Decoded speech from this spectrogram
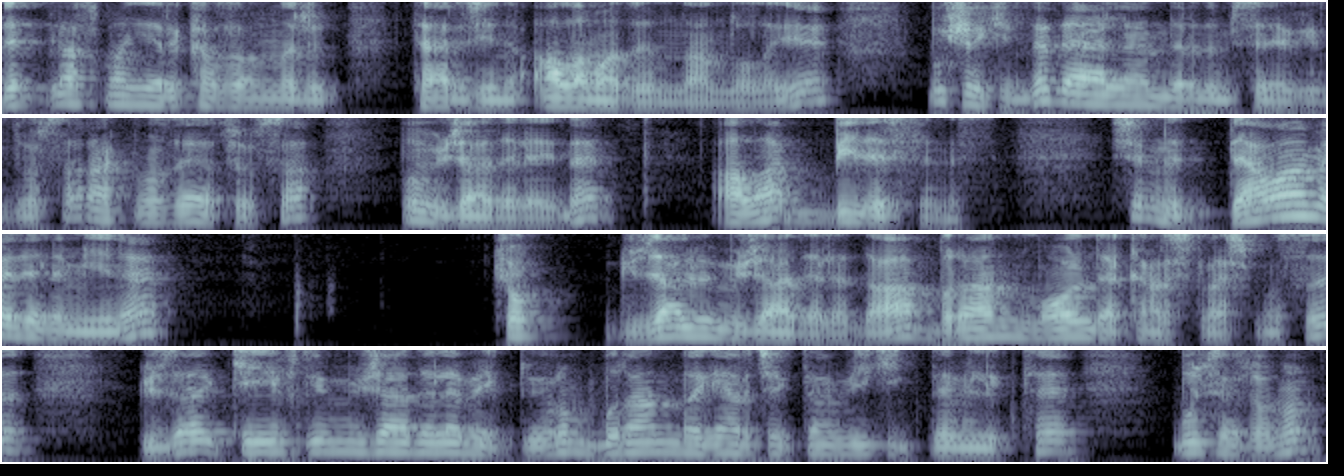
Deplasman yarı kazanları tercihini alamadığımdan dolayı bu şekilde değerlendirdim sevgili dostlar. Aklınıza yatıyorsa bu mücadeleyi de alabilirsiniz. Şimdi devam edelim yine. Çok güzel bir mücadele daha. Bran Molde karşılaşması. Güzel, keyifli bir mücadele bekliyorum. Bran da gerçekten Viking'le birlikte bu sezonun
